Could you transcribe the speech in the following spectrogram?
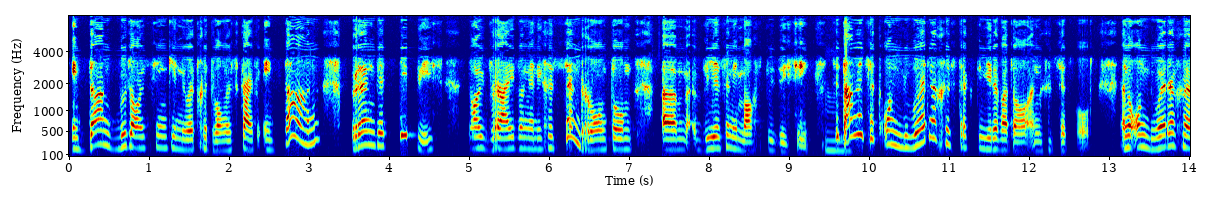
en dan moet daai seentjie noodgedwonge skuif en dan bring dit tipies daai wrywing in die gesin rondom ehm um, wees in die magsposisie. Mm. So dan is dit onnodige strukture wat daar ingesit word. 'n onnodige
